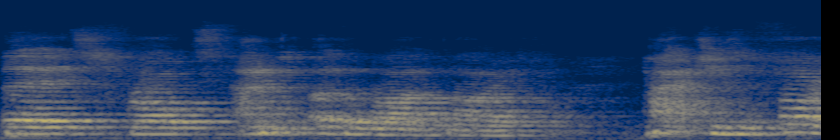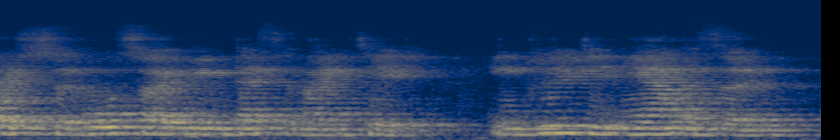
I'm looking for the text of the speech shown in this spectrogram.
birds, frogs and other wildlife. Patches of forests have also been decimated, including the Amazon,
